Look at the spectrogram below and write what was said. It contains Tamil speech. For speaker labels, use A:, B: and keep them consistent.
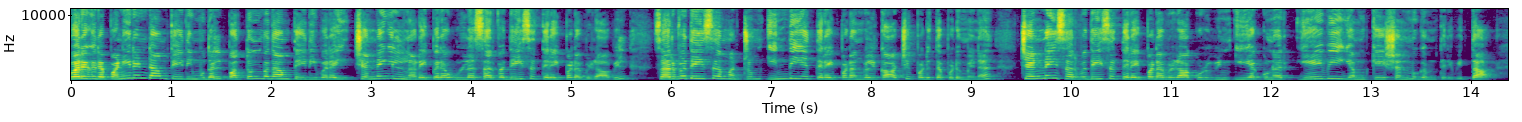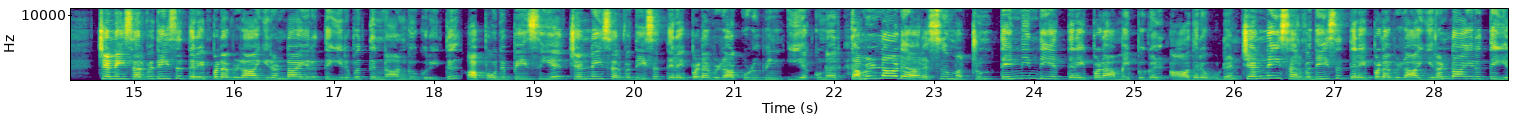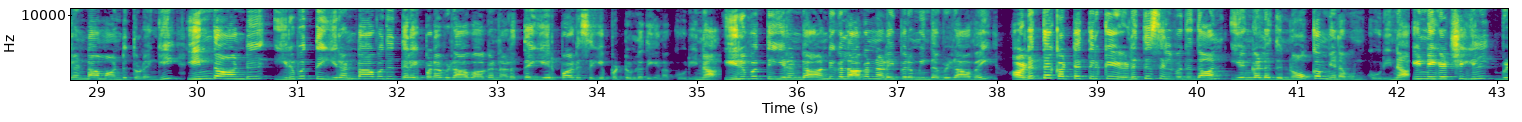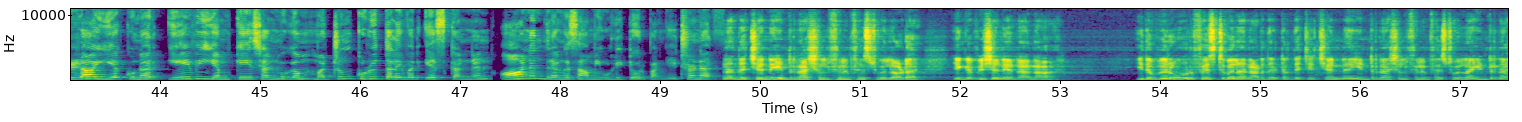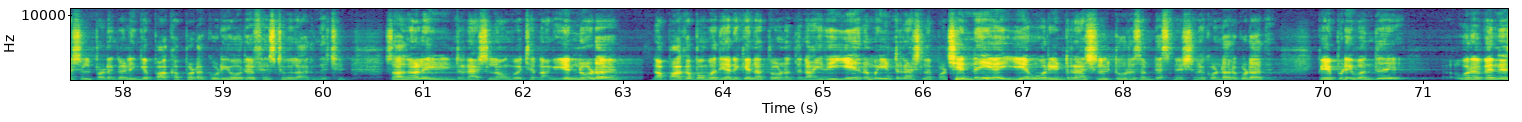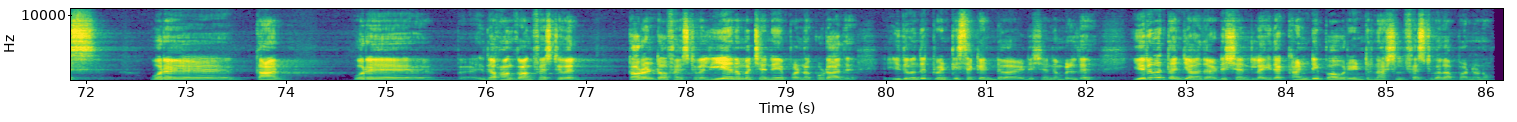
A: வருகிற பனிரெண்டாம் தேதி முதல் பத்தொன்பதாம் தேதி வரை சென்னையில் நடைபெறவுள்ள சர்வதேச திரைப்பட விழாவில் சர்வதேச மற்றும் இந்திய திரைப்படங்கள் காட்சிப்படுத்தப்படும் என சென்னை சர்வதேச திரைப்பட விழா குழுவின் இயக்குனர் வி எம் கே சண்முகம் தெரிவித்தார். சென்னை சர்வதேச திரைப்பட விழா இரண்டாயிரத்து இருபத்தி நான்கு குறித்து அப்போது பேசிய சென்னை சர்வதேச திரைப்பட விழா குழுவின் இயக்குனர் தமிழ்நாடு அரசு மற்றும் தென்னிந்திய திரைப்பட அமைப்புகள் ஆதரவுடன் சென்னை சர்வதேச திரைப்பட விழா இரண்டாயிரத்து இரண்டாம் ஆண்டு தொடங்கி இந்த ஆண்டு இருபத்தி இரண்டாவது திரைப்பட விழாவாக நடத்த ஏற்பாடு செய்யப்பட்டுள்ளது என கூறினார். இருபத்தி இரண்டு ஆண்டுகளாக நடைபெறும் இந்த விழாவை அடுத்த கட்டத்திற்கு எடுத்து செல்வதுதான் எங்களது நோக்கம் எனவும் கூறினார். இந்நிகழ்ச்சியில் விழா இயக்குனர் A V M. K. Shanmugam மற்றும் குழு தலைவர் எஸ். கண்ணன் ஆனந்த் ரங்கசாமி உள்ளிட்டோர் பங்கேற்றனர்.
B: இந்த சென்னை இன்டர்நேஷனல் ஃபிலிம் ஃபெஸ்டிவலோட எங்கள் விஷன் என்னன்னா இது வெறும் ஒரு ஃபெஸ்டிவலாக நடந்துட்டு இருந்துச்சு. சென்னை இன்டர்நேஷ்னல் ஃபிலிம் ஃபெஸ்டிவல்னால் இன்டர்நேஷ்னல் படங்கள் இங்கே பார்க்கப்படக்கூடிய ஒரு ஃபெஸ்டிவலாக இருந்துச்சு. ஸோ அதனால இன்டர்நேஷ்னல் அவங்க வச்சுருந்தாங்க. என்னோட நான் பார்க்க போகும்போது எனக்கு என்ன தோணுதுன்னா இது ஏன் நம்ம இன்டர்நேஷ்னல் சென்னையை ஏன் ஒரு இன்டர்நேஷ்னல் டூரிசம் டெஸ்டினேஷனை கொண்டாடக்கூடாது இப்போ எப்படி வந்து ஒரு வெனிஸ் ஒரு கான் ஒரு இது ஹாங்காங் ஃபெஸ்டிவல் டொரண்டோ ஃபெஸ்டிவல் ஏன் நம்ம சென்னையை பண்ணக்கூடாது? இது வந்து டுவெண்ட்டி செகண்ட் எடிஷன் நம்மளுது. இருபத்தஞ்சாவது எடிஷனில் இதை கண்டிப்பாக ஒரு இன்டர்நேஷ்னல் ஃபெஸ்டிவலாக பண்ணணும்.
